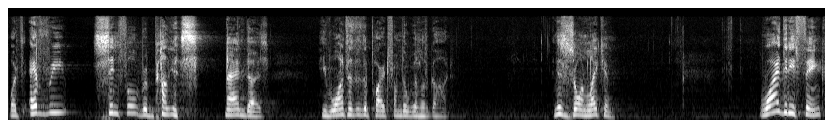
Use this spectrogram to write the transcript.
what every sinful, rebellious man does. He wanted to depart from the will of God. And this is so unlike him. Why did he think,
